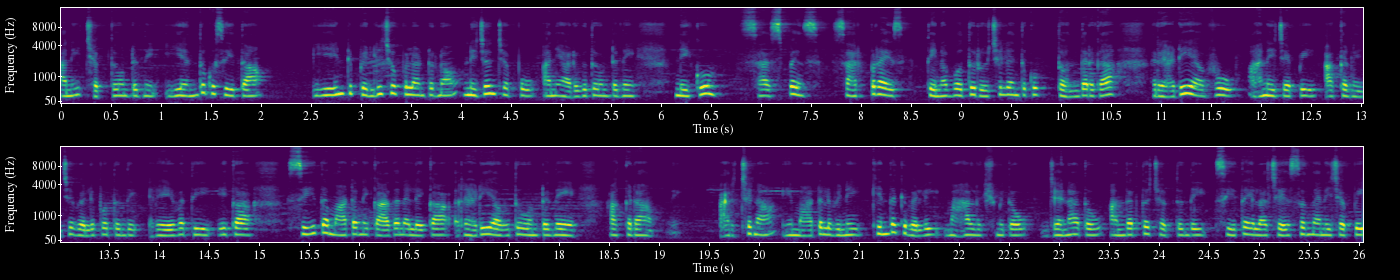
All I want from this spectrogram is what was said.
అని చెప్తూ ఉంటుంది. ఎందుకు సీత? ఏంటి పెళ్ళి చూపులు అంటున్నావు నిజం చెప్పు అని అడుగుతూ ఉంటుంది. నీకు సస్పెన్స్ సర్ప్రైజ్ తినబోతు రుచులెందుకు? తొందరగా రెడీ అవ్వు అని చెప్పి అక్కడి నుంచి వెళ్ళిపోతుంది. రేవతి ఇక సీత మాటని కాదనలేక రెడీ అవుతూ ఉంటుంది. అక్కడ అర్చన ఈ మాటలు విని కిందకి వెళ్ళి మహాలక్ష్మితో జనాతో అందరితో చెప్తుంది సీత ఇలా చేస్తుందని చెప్పి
